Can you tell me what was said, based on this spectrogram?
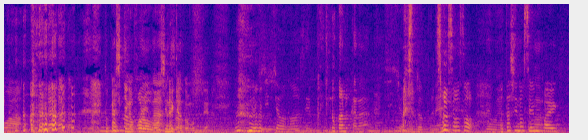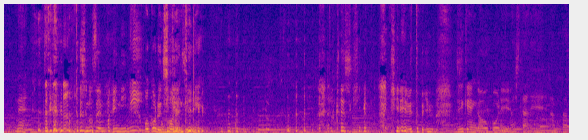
ここは。渡嘉敷のフォローをしなきゃと思って。師匠の先輩でもあるから師匠もちょっとね。そうそうそう。私の先輩ね。私の先輩にに起こる事件っていう。渡嘉敷が切れるという事件が起こりましたね。あったあっ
